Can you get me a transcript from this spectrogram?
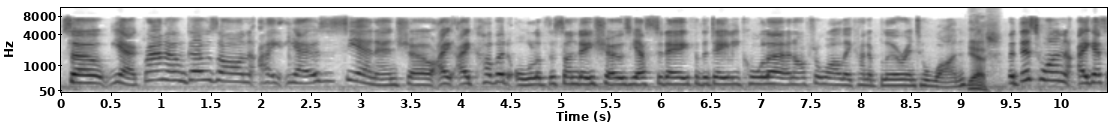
So yeah, Granholm goes on. I yeah, it was a CNN show. I, I covered all of the Sunday shows yesterday for the Daily Caller, and after a while they kind of blur into one. Yes. But this one, I guess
